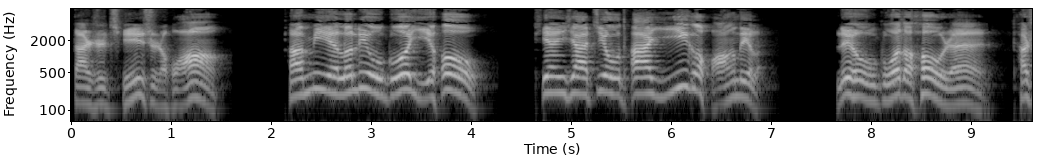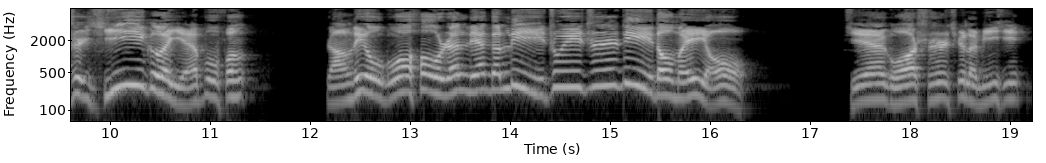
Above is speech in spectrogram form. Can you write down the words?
但是秦始皇，他灭了六国以后，天下就他一个皇帝了，六国的后人他是一个也不封，让六国后人连个立锥之地都没有，结果失去了民心。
